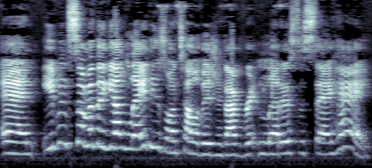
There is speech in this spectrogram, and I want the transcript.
And even some of the young ladies on television, I've written letters to say, hey,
